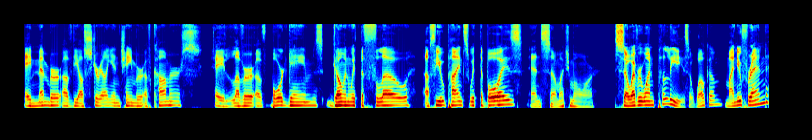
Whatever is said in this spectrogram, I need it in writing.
a member of the Australian Chamber of Commerce, a lover of board games, going with the flow, a few pints with the boys, and so much more. So everyone, please welcome my new friend,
